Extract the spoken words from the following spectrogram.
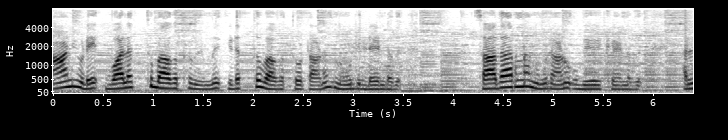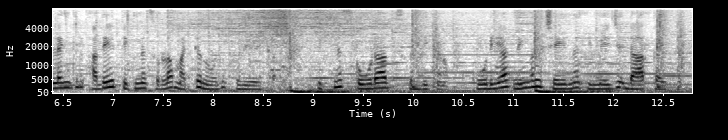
ആണിയുടെ വലത്ത് ഭാഗത്തു നിന്ന് ഇടത്ത് ഭാഗത്തോട്ടാണ് നൂലിടേണ്ടത് സാധാരണ നൂലാണ് ഉപയോഗിക്കേണ്ടത്. അല്ലെങ്കിൽ അതേ തിക്നെസ് ഉള്ള മറ്റു നൂൽ ഉപയോഗിക്കാം. തിക്നെസ് കൂടാതെ ശ്രദ്ധിക്കണം. കൂടിയാൽ നിങ്ങൾ ചെയ്യുന്ന ഇമേജ് ഡാർക്ക് ആയിരിക്കും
